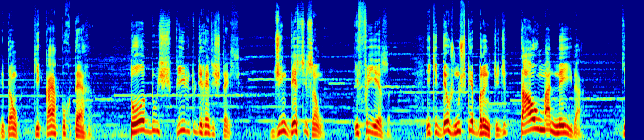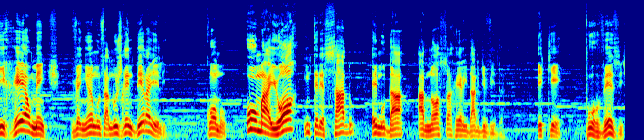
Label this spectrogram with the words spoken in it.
Então, que caia por terra todo espírito de resistência, de indecisão e frieza, e que Deus nos quebrante de tal maneira que realmente venhamos a nos render a Ele como o maior interessado em mudar a nossa realidade de vida e que, por vezes,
